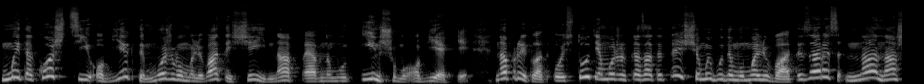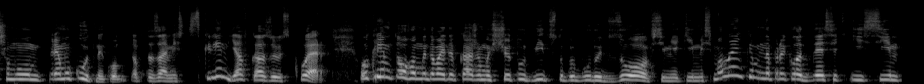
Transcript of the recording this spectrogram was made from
ми також ці об'єкти можемо малювати ще й на певному іншому об'єкті. Наприклад, ось тут я можу вказати те, що ми будемо малювати зараз на нашому прямокутнику. Тобто замість скрін я вказую square. Окрім того, ми давайте вкажемо, що тут відступи будуть зовсім якимись маленькими, наприклад, 10 і 7.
